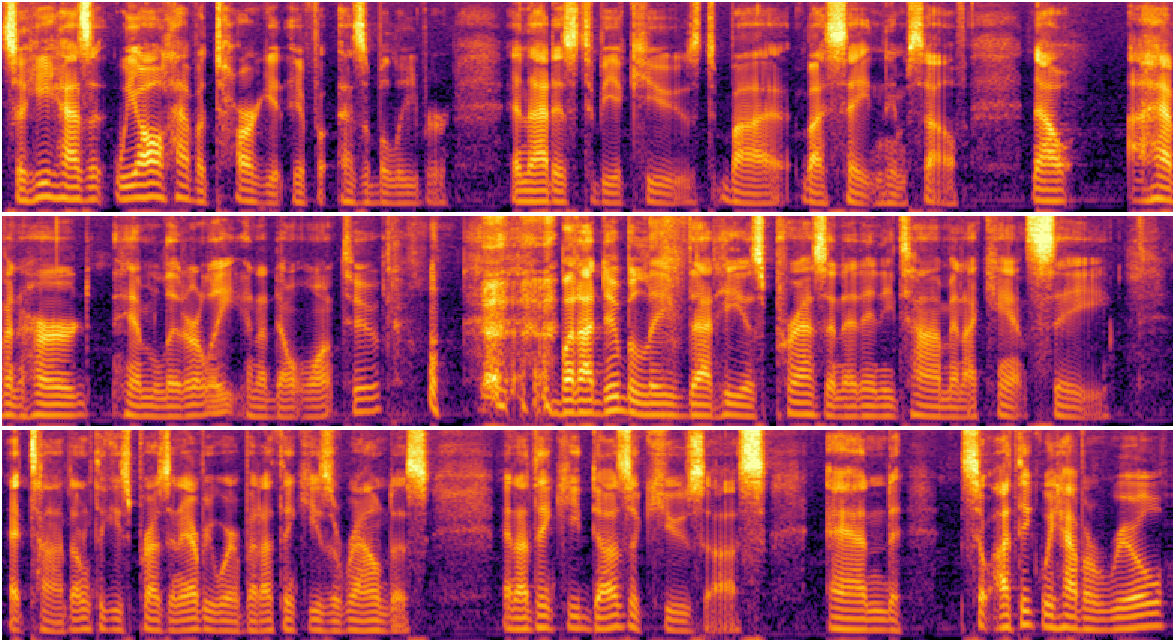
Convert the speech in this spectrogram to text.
So he has a, we all have a target if as a believer, and that is to be accused by by Satan himself. Now, I haven't heard him literally, and I don't want to, but I do believe that he is present at any time, and I can't see at times. I don't think he's present everywhere, but I think he's around us. And I think he does accuse us. And so I think we have a real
